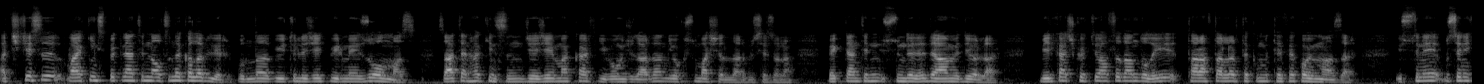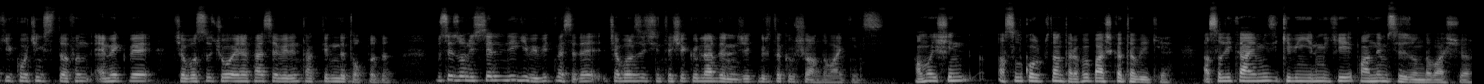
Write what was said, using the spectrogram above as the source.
Açıkçası Vikings beklentinin altında kalabilir. Bunda büyütülecek bir mevzu olmaz. Zaten Hawkinson, J.J. McCarthy gibi oyunculardan yoksun başladılar bu sezona. Beklentinin üstünde de devam ediyorlar. Birkaç kötü haftadan dolayı taraftarlar takımı tefe koymazlar. Üstüne bu seneki coaching staff'ın emek ve çabası çoğu NFL severin takdirini de topladı. Bu sezon istenildiği gibi bitmese de çabanız için teşekkürler denilecek bir takım şu anda Vikings. Ama işin asıl korkutan tarafı başka tabii ki. Asıl hikayemiz 2022 pandemi sezonunda başlıyor.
